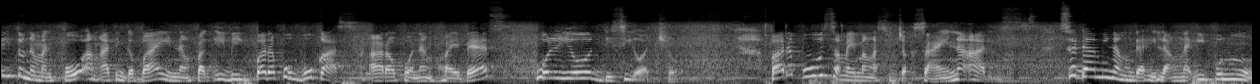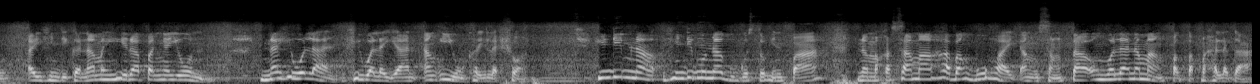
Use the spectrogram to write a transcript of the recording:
Ito naman po ang ating gabay ng pag-ibig para po bukas, araw po ng Huwebes, Hulyo 18. Para po sa may mga sign na Aris, sa dami ng dahilang naipon mo ay hindi ka na mahihirapan ngayon. Nahiwalan, hiwalayan ang iyong karelasyon. Hindi mo na, hindi mo na gugustuhin pa na makasama habang buhay ang isang taong wala namang pagpapahalaga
